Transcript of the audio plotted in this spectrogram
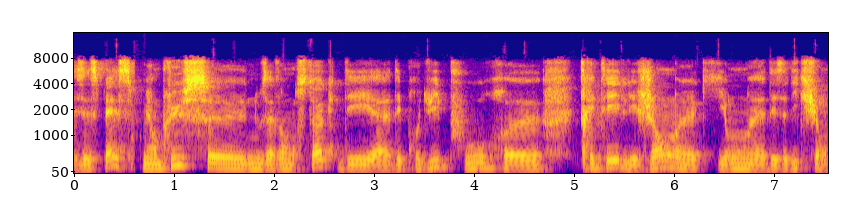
espèces, mais en plus, euh, nous avons en stock des, euh, produits pour traiter les gens qui ont des addictions.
